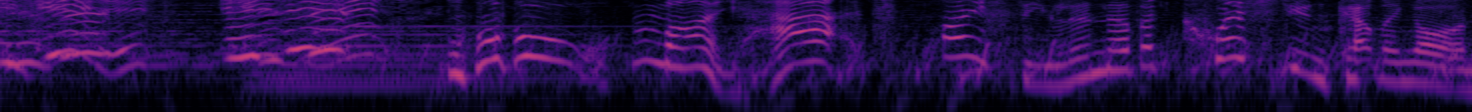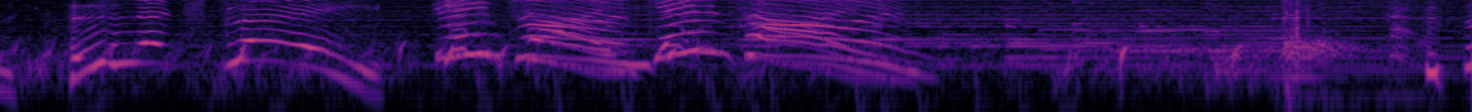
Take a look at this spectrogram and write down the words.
Is it? Is it? Ooh, my hat! I feel another question coming on. Let's play! Game time! Game time!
